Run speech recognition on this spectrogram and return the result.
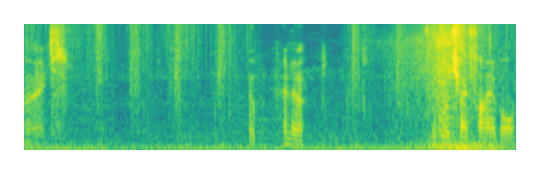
Alright. I think we'll try fireball.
